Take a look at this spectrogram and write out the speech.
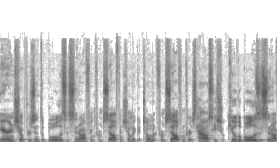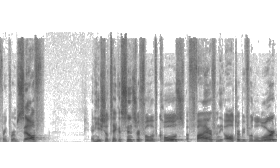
Aaron shall present the bull as a sin offering for himself and shall make atonement for himself and for his house. He shall kill the bull as a sin offering for himself. And he shall take a censer full of coals of fire from the altar before the Lord,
